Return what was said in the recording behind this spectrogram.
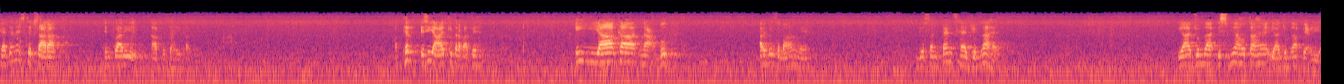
کہتے ہیں نا استفسارات، انکوائری آپ سے چاہیے کرتے اب پھر اسی آیت کی طرف آتے ہیں۔ کا نعبد۔ عربی زبان میں جو سنٹینس ہے، جملہ ہے یا جملہ اسمیا ہوتا ہے یا جملہ فعلیہ۔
